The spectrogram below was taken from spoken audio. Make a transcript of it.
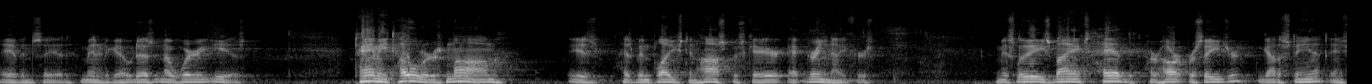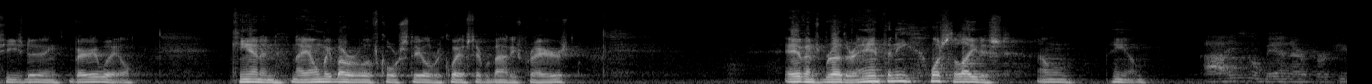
Evan said a minute ago, doesn't know where he is. Tammy Toller's mom is, has been placed in hospice care at Green Acres. Miss Louise Banks had her heart procedure, got a stent, and she's doing very well. Ken and Naomi Burrow, of course, still request everybody's prayers. Evan's brother Anthony, what's the latest on him? Uh, he's gonna be in there for a few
